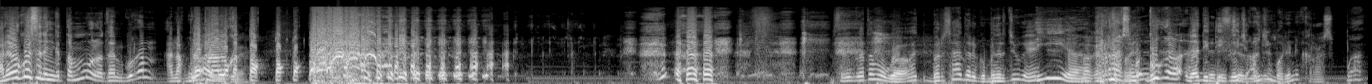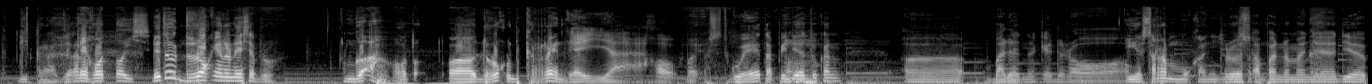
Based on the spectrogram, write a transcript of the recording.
padahal gue sering ketemu loh kan gue kan anak Gak pernah lo ketok tok tok tok sering ketemu gue oh, baru sadar gue bener juga ya. Iya Makanya keras. Gue ngeliat di Dedi TV aja anjing badannya keras banget gitu. Dia kan- Kayak Hot Toys. Dia tuh the rock Indonesia bro. Enggak ah Hot uh, The Rock lebih keren. Ya iya. Kok maksud gue tapi dia tuh kan eh, badannya kayak the rock. Iya serem mukanya juga terus serem. apa namanya dia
